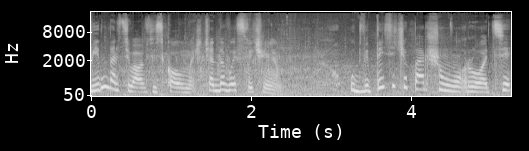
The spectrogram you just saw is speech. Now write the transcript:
він працював з військовими ще до висвячення. У 2001 році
